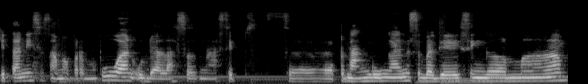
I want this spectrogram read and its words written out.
kita nih sesama perempuan udahlah senasib penanggungan sebagai single mom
